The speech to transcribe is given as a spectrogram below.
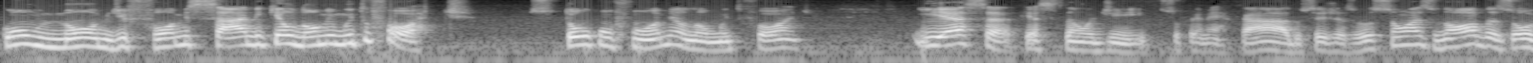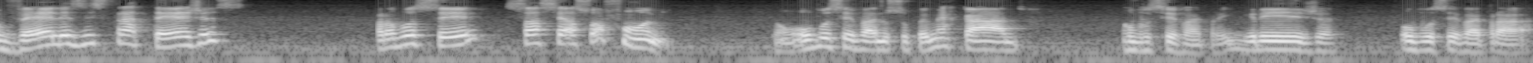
com o nome de fome sabem que é um nome muito forte. Estou com fome é um nome muito forte. E essa questão de supermercado, seja são as novas ou velhas estratégias para você saciar sua fome. Então, ou você vai no supermercado, ou você vai para a igreja, ou você vai para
